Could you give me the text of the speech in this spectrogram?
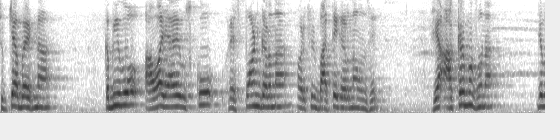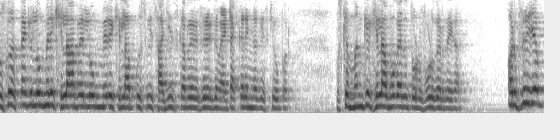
चुपचाप बैठना, कभी वो आवाज़ आ रही, उसको रिस्पॉन्ड करना और फिर बातें करना उनसे। या आक्रामक होना। जब उसको लगता है कि लोग मेरे खिलाफ है, लोग मेरे खिलाफ कुछ भी साजिश कर रहे हैं, फिर एकदम अटैक करेंगे किसके ऊपर? उसके मन के खिलाफ होगा तो तोड़फोड़ कर देगा। और फिर जब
